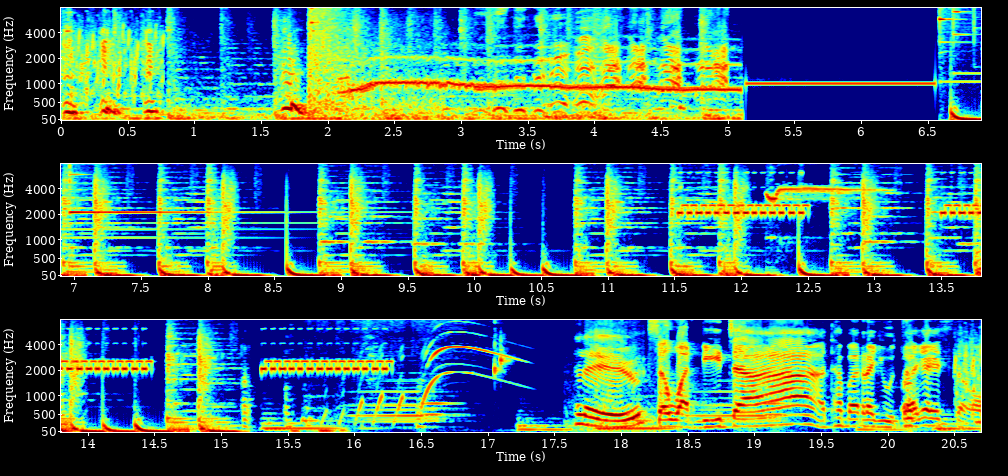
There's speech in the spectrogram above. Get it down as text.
ฮัลโหล สวัสดีจ้าทำอะไรอยู่จ้ายายสอ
